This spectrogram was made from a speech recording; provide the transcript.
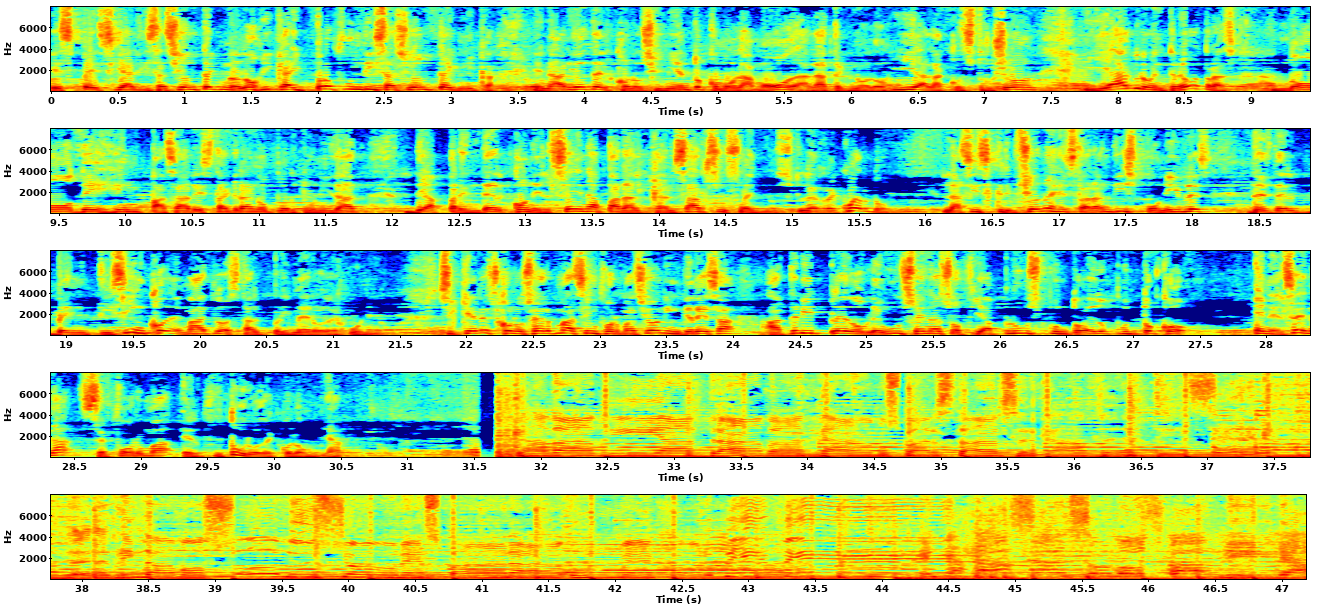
especialización tecnológica y profundización técnica en áreas del conocimiento como la moda, la tecnología, la construcción y agro, entre otras. No dejen pasar esta gran oportunidad de aprender con el SENA para alcanzar sus sueños. Les recuerdo, las inscripciones estarán disponibles desde el 25 de mayo hasta el 1 de junio. Si quieres conocer más información, ingresa a www.senasofiaplus.edu.co. En el SENA se forma el futuro de Colombia. Cada día trabajamos para estar cerca de ti. Te brindamos soluciones para un mejor vivir. En Cajasal somos familia,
